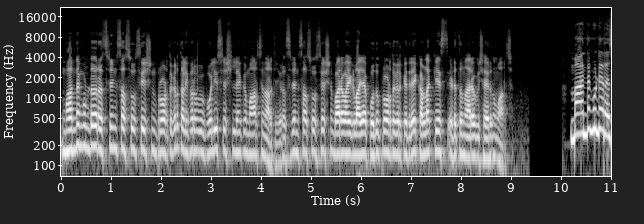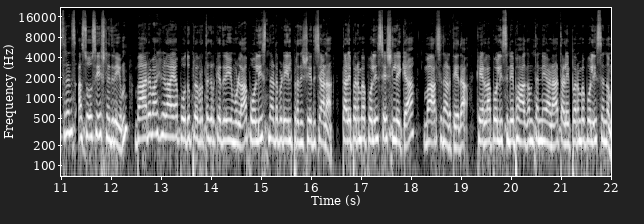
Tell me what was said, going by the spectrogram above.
മാന്തംകുണ്ട് റെസിഡൻസ് അസോസിയേഷൻ പ്രവർത്തകർ തളിപ്പറമ്പ് പോലീസ് സ്റ്റേഷനിലേക്ക് മാർച്ച് നടത്തി. റെസിഡൻസ് അസോസിയേഷൻ ഭാരവാഹികളായ പൊതുപ്രവർത്തകർക്കെതിരെ കള്ളക്കേസ് എടുത്തെന്ന് ആരോപിച്ചായിരുന്നു മാർച്ച്. മാന്തംകുണ്ട് റെസിഡൻസ് അസോസിയേഷനെതിരെയും ഭാരവാഹികളായ പൊതുപ്രവർത്തകർക്കെതിരെയുമുള്ള പോലീസ് നടപടിയിൽ പ്രതിഷേധിച്ചാണ് തളിപ്പറമ്പ് പോലീസ് സ്റ്റേഷനിലേക്ക് മാർച്ച് നടത്തിയത്. കേരള പോലീസിന്റെ ഭാഗം തന്നെയാണ് തളിപ്പറമ്പ് പോലീസ് എന്നും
